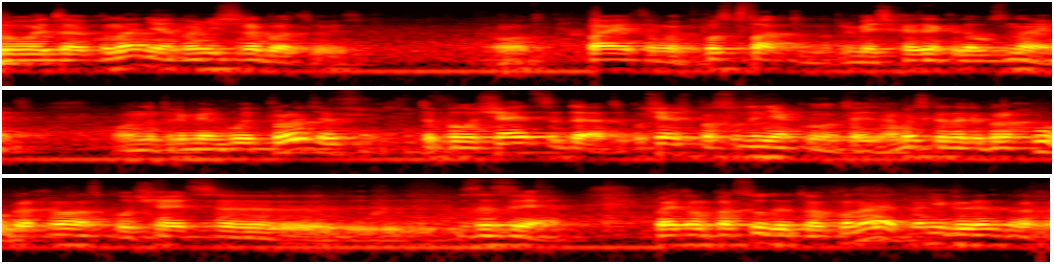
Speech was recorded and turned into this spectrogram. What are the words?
то это окунание, оно не срабатывает. Вот. Поэтому постфактум, например, если хозяин когда узнает, он, например, будет против, то получается, да, ты получаешь посуду не окунутая. А мы сказали браху, браха у нас получается э, зазря. Поэтому посуду эту окунают, но не говорят браху.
